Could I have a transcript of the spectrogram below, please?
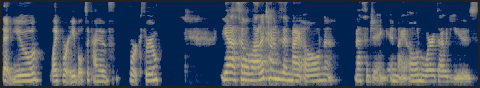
that you like were able to kind of work through? Yeah, so a lot of times in my own messaging, in my own words I would use,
